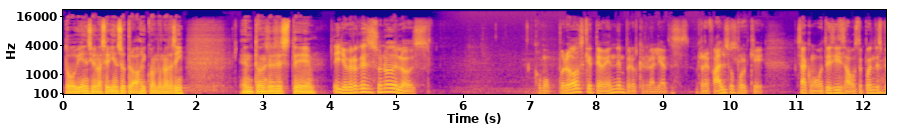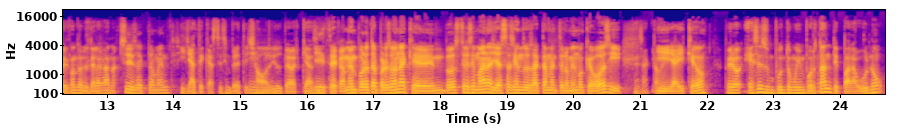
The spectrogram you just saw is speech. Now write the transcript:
todo bien, si uno hace bien su trabajo y cuando no es así. Entonces, este, Y yo creo que ese es uno de los como pros que te venden, pero que en realidad es refalso porque, o sea, como vos decís, a vos te pueden despedir cuando les dé la gana. Sí, exactamente. Y ya te quedaste sin brete, chao, Ujú. Dios, ve a ver qué hace. Y te cambian por otra persona que en dos, tres semanas ya está haciendo exactamente lo mismo que vos y, y ahí quedó. Pero ese es un punto muy importante para uno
